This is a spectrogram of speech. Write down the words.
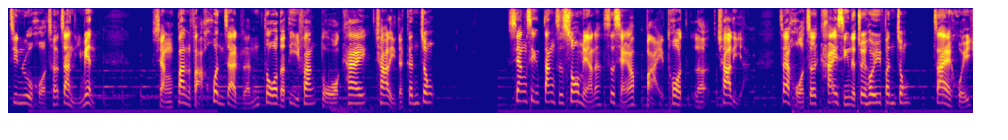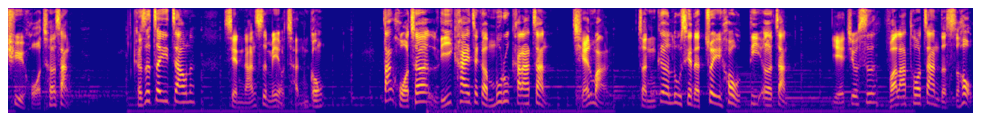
进入火车站里面，想办法混在人多的地方，躲开查理的跟踪。相信当时索米亚呢是想要摆脱了查理啊，在火车开行的最后一分钟再回去火车上。可是这一招呢，显然是没有成功。当火车离开这个穆鲁卡拉站，前往整个路线的最后第二站，也就是弗拉托站的时候，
